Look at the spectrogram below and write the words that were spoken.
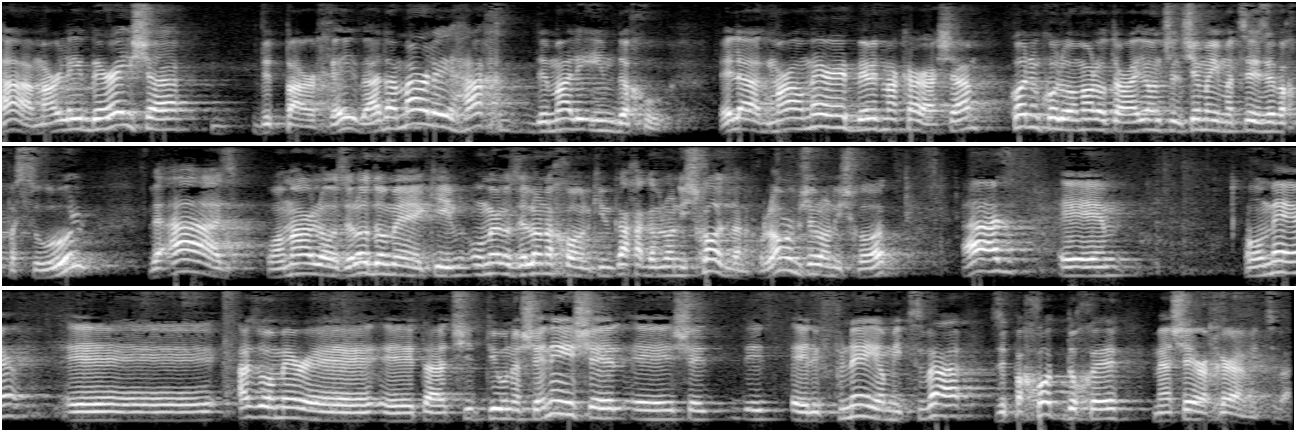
האמר לי ברישא ופרחי, ועד אמר לי הך דמה לי אם דחו. אלא הגמרא אומרת באמת מה קרה שם, קודם כל הוא אמר לו את הרעיון של שמא יימצא זבח פסול, ואז הוא אמר לו זה לא דומה, כי הוא אומר לו זה לא נכון, כי אם ככה גם לא נשחוט, ואנחנו לא אומרים שלא נשחוט, אז אה, הוא אומר, אה, אז הוא אומר אה, אה, את הטיעון השני של, אה, שלפני המצווה זה פחות דוחה מאשר אחרי המצווה.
